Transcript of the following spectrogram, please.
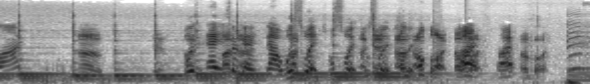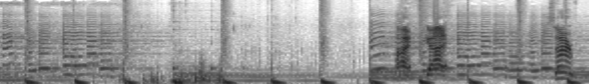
line. Oh. Yeah. Hey, it's okay. Now we'll switch. We'll switch. We'll switch. I'll, block. I'll All right, block. all right. I'll block. All right, got it. Serve.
